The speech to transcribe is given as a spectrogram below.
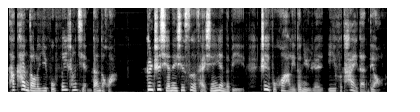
他看到了一幅非常简单的画，跟之前那些色彩鲜艳的比，这幅画里的女人衣服太单调了，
